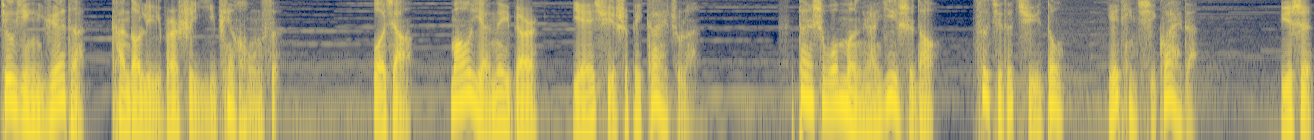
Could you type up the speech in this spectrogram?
就隐约的看到里边是一片红色。我想猫眼那边也许是被盖住了。但是我猛然意识到自己的举动也挺奇怪的，于是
